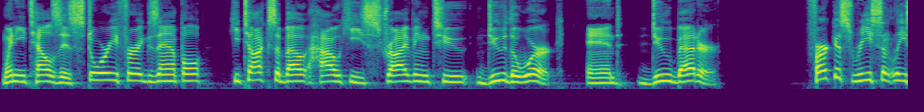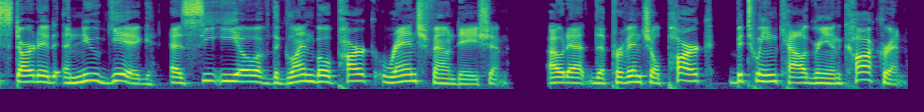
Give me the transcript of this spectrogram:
When he tells his story, for example, he talks about how he's striving to do the work and do better. Farkas recently started a new gig as CEO of the Glenbow Park Ranch Foundation out at the provincial park between Calgary and Cochrane.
